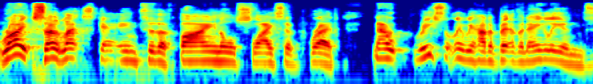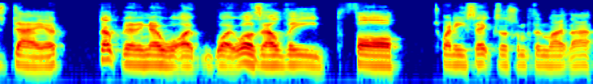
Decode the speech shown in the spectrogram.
Right, so let's get into the final slice of bread. Now, recently we had a bit of an aliens day. I don't really know what it, what it was, LV four twenty six or something like that.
